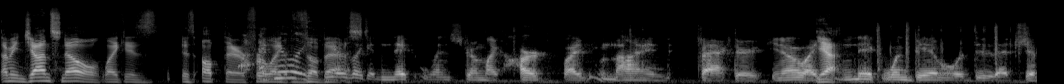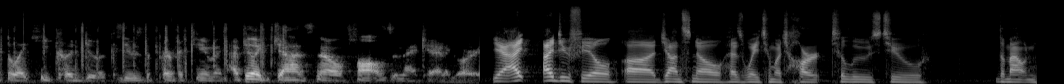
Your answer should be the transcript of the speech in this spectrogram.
I mean, Jon Snow like is is up there for I like, feel like the he best. has like a Nick Lidstrom like heart like mind factor. You know, like Yeah. Nick wouldn't be able to do that shit, but like he could do it because he was the perfect human. I feel like Jon Snow falls in that category. yeah, I I do feel uh, Jon Snow has way too much heart to lose to the Mountain.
